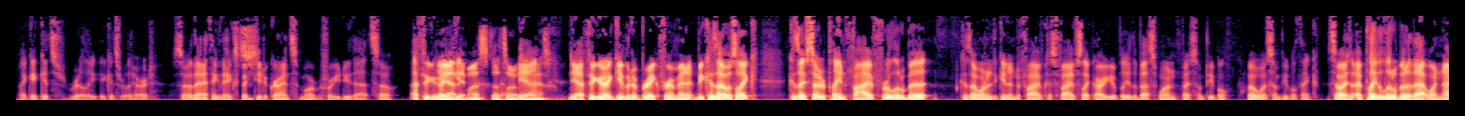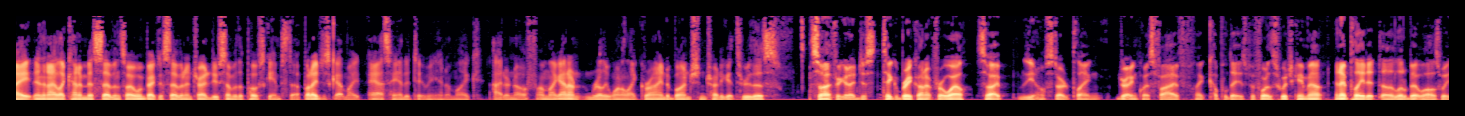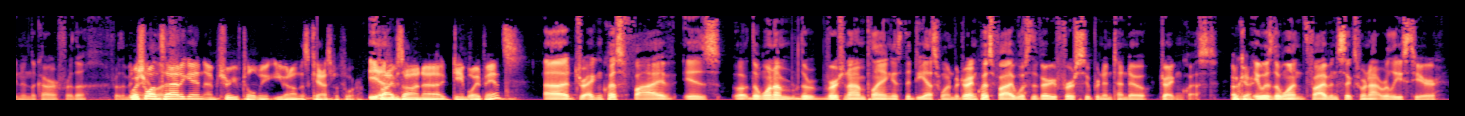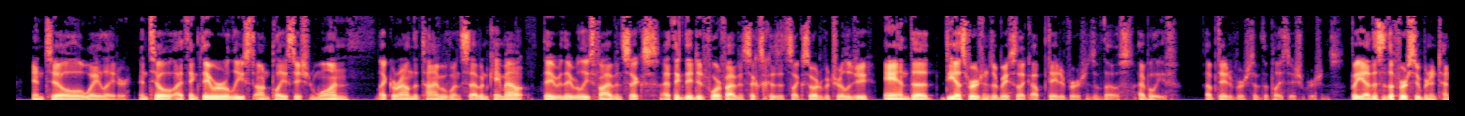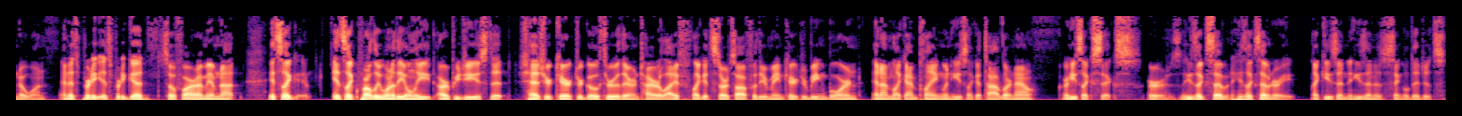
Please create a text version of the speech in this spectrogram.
Like it gets really it gets really hard. So I think they expect you to grind some more before you do that. So I figured. Yeah, I'd they get, must. That's what I was yeah, gonna ask. yeah. I figured I'd give it a break for a minute because I was like, because I started playing five for a little bit because I wanted to get into five because five's like arguably the best one by some people. Well, what some people think. So I, I played a little bit of that one night, and then I like kind of missed seven. So I went back to seven and tried to do some of the post game stuff. But I just got my ass handed to me, and I'm like, I don't know if I'm like I don't really want to like grind a bunch and try to get through this. So I figured I'd just take a break on it for a while. So I, you know, started playing Dragon Quest Five like a couple days before the Switch came out, and I played it a little bit while I was waiting in the car for the for the. Which one's lunch. that again? I'm sure you've told me even on this cast before. Yeah. Five's on uh, Game Boy Advance. Uh, Dragon Quest Five is uh, the one I'm the version I'm playing is the DS one, but Dragon Quest Five was the very first Super Nintendo Dragon Quest. Okay. It was the one five and six were not released here until way later. Until I think they were released on PlayStation One like around the time of when seven came out. They they released five and six. I think they did four, five, and six because it's like sort of a trilogy. And the DS versions are basically like updated versions of those, I believe. Updated versions of the PlayStation versions. But yeah, this is the first Super Nintendo one, and it's pretty it's pretty good so far. I mean, I'm not. It's like it's like probably one of the only RPGs that has your character go through their entire life. Like it starts off with your main character being born, and I'm like I'm playing when he's like a toddler now, or he's like six, or he's like seven. He's like seven or eight. Like he's in he's in his single digits,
